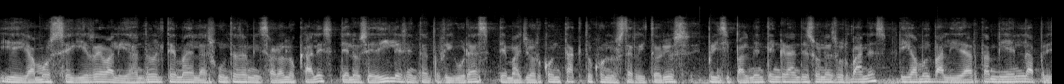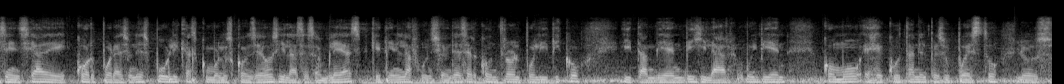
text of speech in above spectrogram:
y, digamos, seguir revalidando el tema de las juntas administradoras locales, de los ediles, en tanto figuras de mayor contacto con los territorios, principalmente en grandes zonas urbanas. Digamos, validar también la presencia de corporaciones públicas como los consejos y las asambleas que tienen la función de hacer control político y también vigilar muy bien cómo ejecutan el presupuesto los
